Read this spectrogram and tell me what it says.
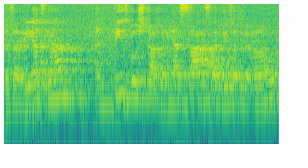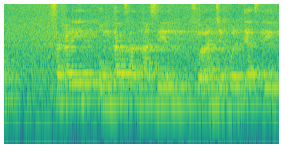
त्याचा रियाज करा आणि तीच गोष्ट आपण ह्या सहा सात दिवसात करणार आहोत. सकाळी ओंकार साधना असेल स्वरांचे पलटे असतील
